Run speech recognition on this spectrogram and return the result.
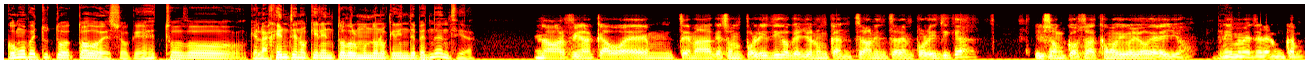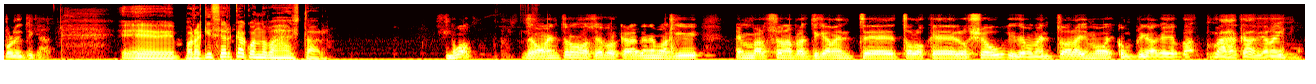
¿Cómo ves tú todo eso? Que es todo. que la gente no quiere en todo el mundo, no quiere independencia. No, al fin y al cabo es un tema que son políticos, que yo nunca he entrado ni entrar en política, y son cosas, como digo yo, de ellos. Ni me meteré nunca en política. Eh, ¿Por aquí cerca cuándo vas a estar? Bueno, de momento no lo sé, porque ahora tenemos aquí en Barcelona prácticamente todos los que los shows, y de momento ahora mismo es complicado que baje acá ahora mismo.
